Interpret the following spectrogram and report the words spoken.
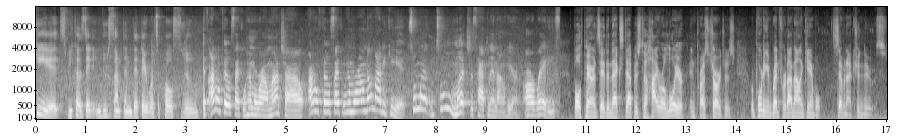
kids because they didn't do something that they were supposed to do. If I don't feel safe with him around my child, I don't feel safe with him around nobody kid. Too much, too much is happening out here already. Both parents say the next step is to hire a lawyer and press charges. Reporting in Redford, I'm Alan Campbell, 7 Action News.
